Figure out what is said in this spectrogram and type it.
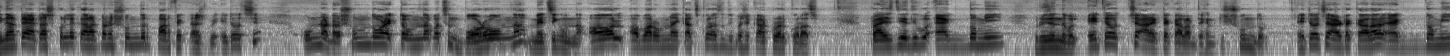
ইনারটা অ্যাটাচ করলে কালারটা অনেক সুন্দর পারফেক্ট আসবে। এটা হচ্ছে ওন্নাটা সুন্দর একটা ওন্না পাচ্ছেন, বড় ওন্না ম্যাচিং ওন্না অল ওভার ওন্নায় কাজ করা আছে দুই পাশে কাটওয়ার্ক করা আছে। প্রাইস দিয়ে দিব একদমই রিজনেবল এটা হচ্ছে আরেকটা কালার দেখেন কি সুন্দর। এটা হচ্ছে আরেকটা কালার একদমই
